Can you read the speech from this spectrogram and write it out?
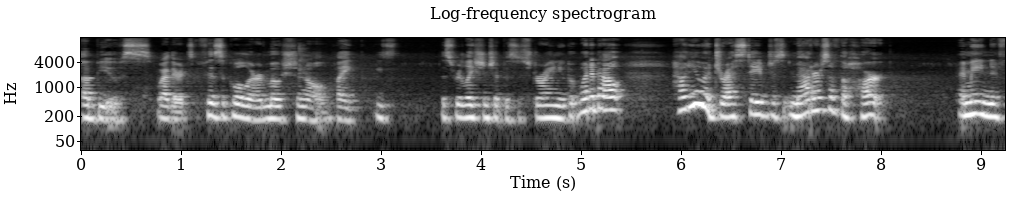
abuse, whether it's physical or emotional. Like this relationship is destroying you. But what about how do you address Dave? Just matters of the heart. I mean, if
